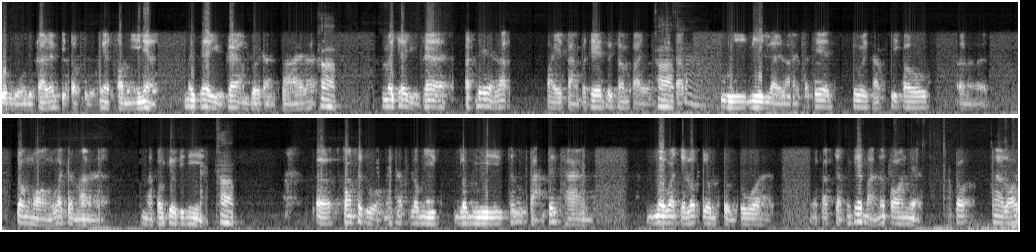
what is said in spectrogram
บุญหลวงหรือการเล่นปีตะปูเนี่ยตอนนี้เนี่ย ไม่ใช่อยู่แค่อำเภอด่านซ้ายแล้วครับ ไม่ใช่อยู่แค่ประเทศละไปต่างประเทศด้วยซ้ำไปครับนะครับค่ะมีมีหลาย ๆ ประเทศด้วยครับ ที่เขาเอ่อจ้องมองว่าจะมามาท่องเที่ยวที่นี่ครับ เอ่อความสะดวกนะครับ เรามีเรามีทั้งสามเส้นทาง ไม่ว่าจะรถยนต์ส่วนตัว นะครับ จากกรุงเทพมหานครเนี่ย ก็ห้าร้อย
